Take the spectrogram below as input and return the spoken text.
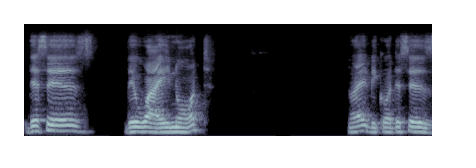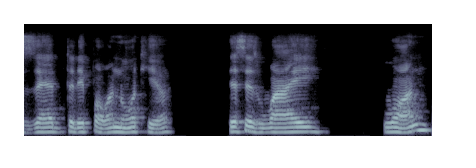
This is the y naught, right? Because this is z to the power naught here. This is y one,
